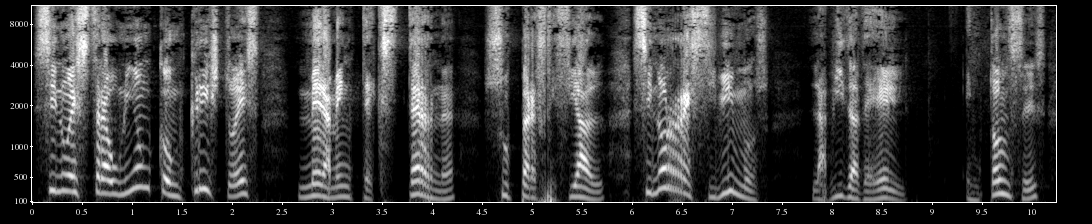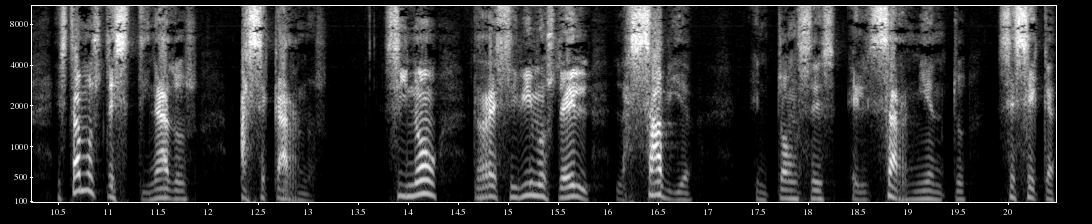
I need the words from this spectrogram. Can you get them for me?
Si nuestra unión con Cristo es meramente externa, superficial, si no recibimos la vida de Él, entonces estamos destinados a secarnos. Si no recibimos de Él la savia, entonces el sarmiento se seca.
